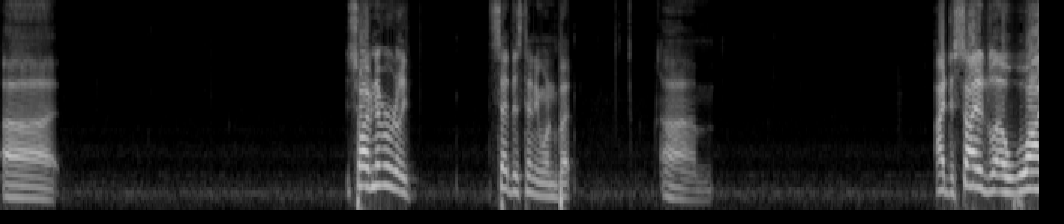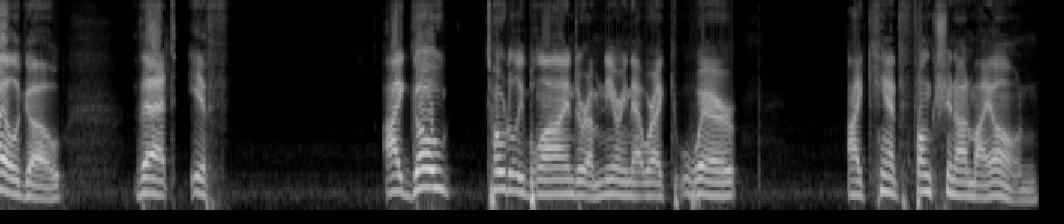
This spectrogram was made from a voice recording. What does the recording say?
Uh, so I've never really said this to anyone, but um, I decided a while ago that if I go totally blind or I'm nearing that where I where I can't function on my own,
